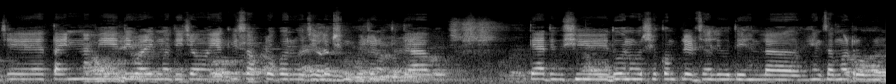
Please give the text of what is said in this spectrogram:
म्हणजे ताईंना मी दिवाळीमध्ये जेव्हा एकवीस ऑक्टोबर रोजी लक्ष्मीपूजन होतं त्या त्या दिवशी दोन वर्ष कंप्लीट झाली होती ह्यांना ह्यांचा मर्डर होऊन.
